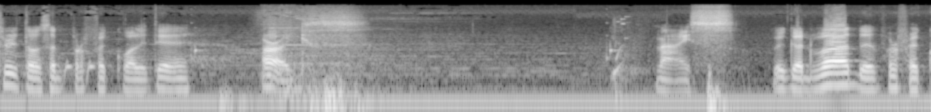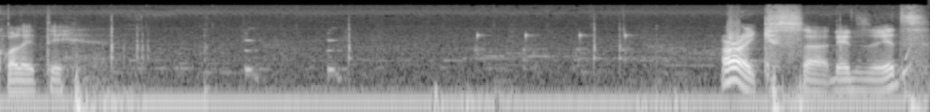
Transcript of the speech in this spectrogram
3000 perfect quality eh? alright. Nice. We got what? The perfect quality. Alright so that's it.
